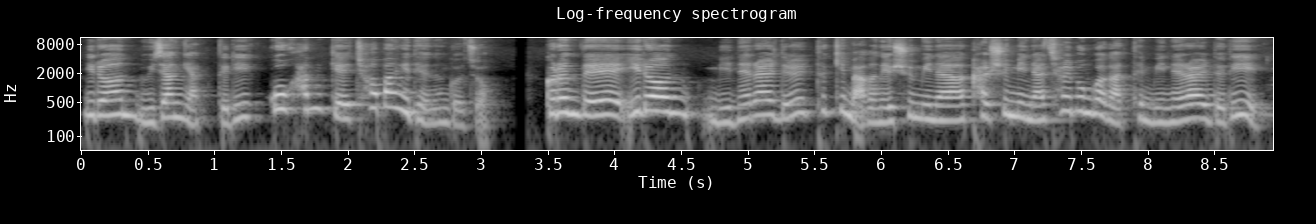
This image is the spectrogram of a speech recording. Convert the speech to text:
이런 위장약들이 꼭 함께 처방이 되는 거죠. 그런데 이런 미네랄들, 특히 마그네슘이나 칼슘이나 철분과 같은 미네랄들이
